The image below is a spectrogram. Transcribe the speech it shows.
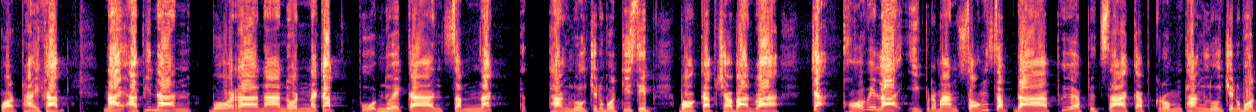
ปลอดภัยครับ นายอภินันโบราณานนท์นะครับผู้อำนวยการสำนักทางหลวงชนบทที่ 10 บอกกับชาวบ้านว่า จะขอเวลาอีกประมาณ 2 สัปดาห์ เพื่อปรึกษากับกรมทางหลวงชนบท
